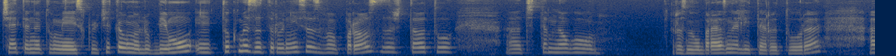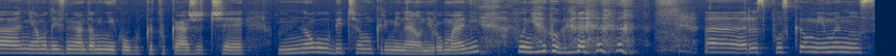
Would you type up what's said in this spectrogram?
четенето ми е изключително любимо и тук ме затрудни с въпрос, защото а, чета много разнообразна литература. А, няма да изненадам никого, като кажа, че много обичам криминални романи. Понякога разпускам именно с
